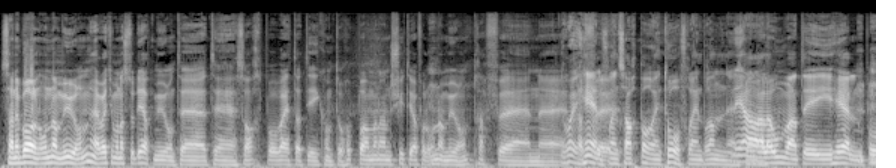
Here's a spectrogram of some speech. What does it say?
sender ballen under muren. Jeg vet ikke om han har studert muren til, til Sarp og vet at de kom til å hoppe, men han skyter iallfall under muren. Treffer en uh, Det var jo hæl fra en sarper og en tå fra en brann ja, eller omvendt i hælen på,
